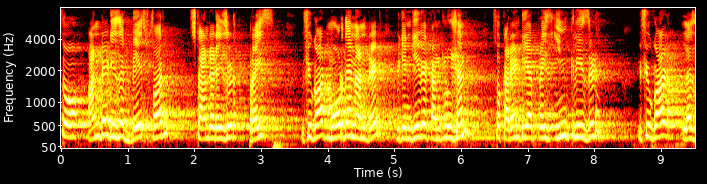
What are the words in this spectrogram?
so 100 is a base for standardized price. If you got more than 100 we can give a conclusion. So current year price increased. If you got less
